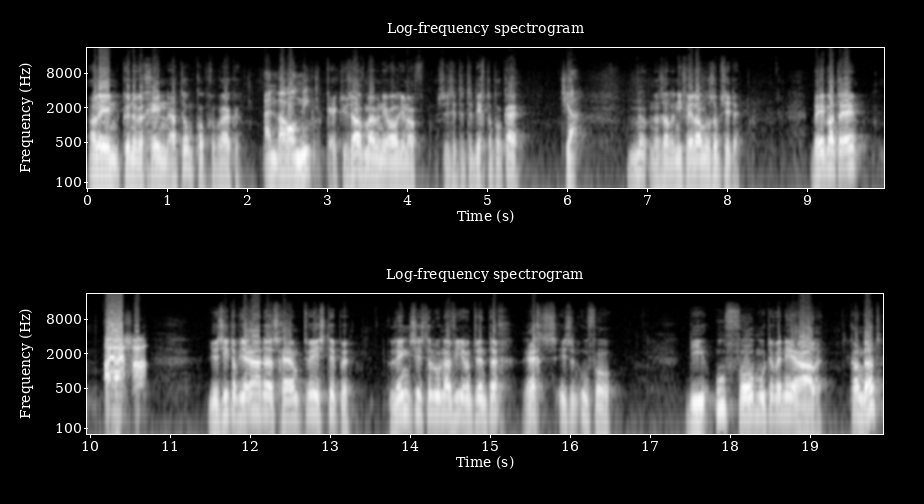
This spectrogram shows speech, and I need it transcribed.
Alleen kunnen we geen atoomkop gebruiken. En waarom niet? Kijkt u zelf maar, meneer Oljanov. Ze zitten te dicht op elkaar. Tja, Nou, dan zal er niet veel anders op zitten. B-batterij, Ah ja, sir. je ziet op je radarscherm twee stippen. Links is de Luna 24, rechts is een UFO. Die UFO moeten we neerhalen. Kan dat?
